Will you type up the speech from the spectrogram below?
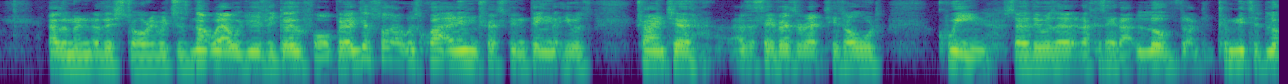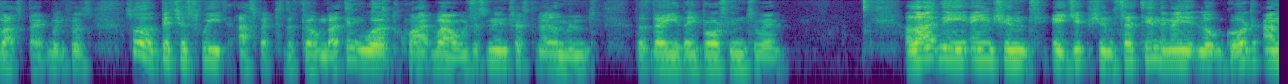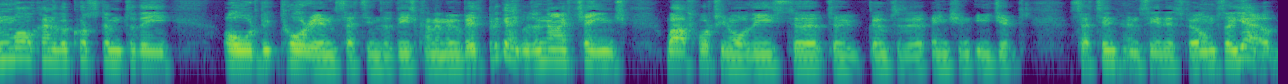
element of this story, which is not where I would usually go for, but I just thought that was quite an interesting thing that he was trying to, as I say, resurrect his old queen. So there was a, like I say, that love, like committed love aspect, which was sort of a bittersweet aspect to the film, but I think worked quite well. It was just an interesting element that they, they brought into it. I like the ancient Egyptian setting. They made it look good. I'm more kind of accustomed to the old Victorian settings of these kind of movies. But again, it was a nice change whilst watching all these to, to go to the ancient Egypt setting and see this film. So yeah, uh,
